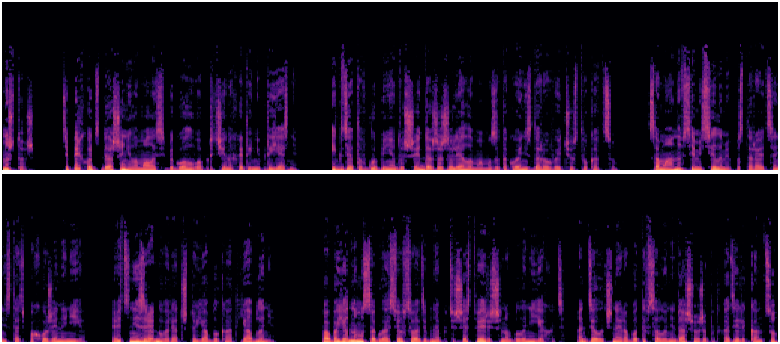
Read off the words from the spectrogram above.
Ну что ж, теперь хоть Даша не ломала себе голову о причинах этой неприязни. И где-то в глубине души даже жалела маму за такое нездоровое чувство к отцу. Сама она всеми силами постарается не стать похожей на нее. Ведь не зря говорят, что яблоко от яблони по обоюдному согласию в свадебное путешествие решено было не ехать. Отделочные работы в салоне Даши уже подходили к концу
